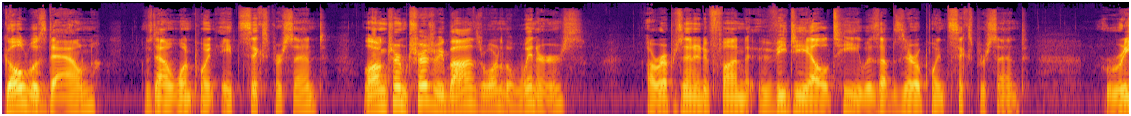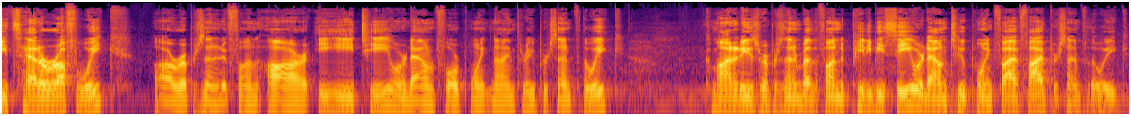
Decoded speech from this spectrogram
Gold was down. It was down 1.86%. Long-term treasury bonds were one of the winners. Our representative fund VGLT was up 0.6%. REITs had a rough week. Our representative fund REET were down 4.93% for the week. Commodities represented by the fund PDBC were down 2.55% for the week.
